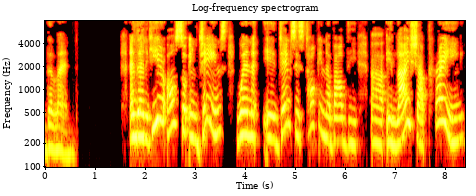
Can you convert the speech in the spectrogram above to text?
the land. And then here also in James, when uh, James is talking about the uh, Elisha praying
